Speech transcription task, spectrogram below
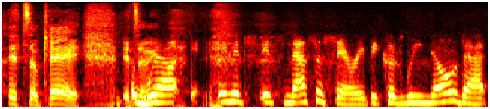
it's okay. It's well, and it's it's necessary because we know that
